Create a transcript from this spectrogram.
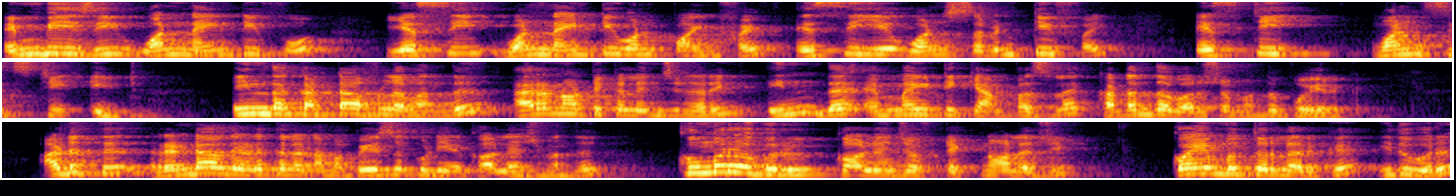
MBC one ninety four SC one ninety one point five SCA one seventy five ST one sixty eight இந்த கட் ஆஃபில் வந்து ஏரோநாட்டிக்கல் இன்ஜினியரிங் இந்த எம்ஐடி கேம்பஸில் கடந்த வருஷம் வந்து போயிருக்கு. அடுத்து ரெண்டாவது இடத்துல நம்ம பேசக்கூடிய காலேஜ் வந்து குமரகுரு காலேஜ் ஆஃப் டெக்னாலஜி கோயம்புத்தூரில் இருக்குது இது ஒரு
